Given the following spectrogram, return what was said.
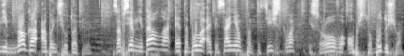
Немного об антиутопии. Совсем недавно это было описанием фантастического и сурового общества будущего.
